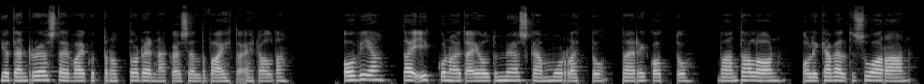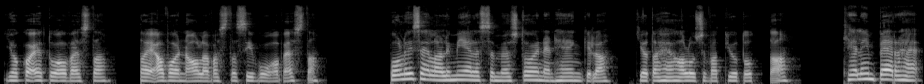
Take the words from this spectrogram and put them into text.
joten ryöstö ei vaikuttanut todennäköiseltä vaihtoehdolta. Ovia tai ikkunoita ei oltu myöskään murrettu tai rikottu, vaan taloon oli kävelty suoraan joko etuovesta tai avoinna olevasta sivuovesta. Poliiseilla oli mielessä myös toinen henkilö, jota he halusivat jututtaa. Kelin perhe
